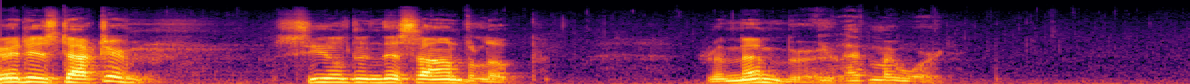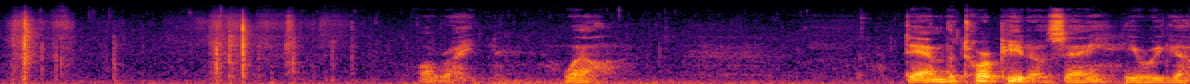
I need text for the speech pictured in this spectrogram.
Here it is, Doctor. Sealed in this envelope. Remember. You have my word. All right. Well, damn the torpedoes, eh? Here we go.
